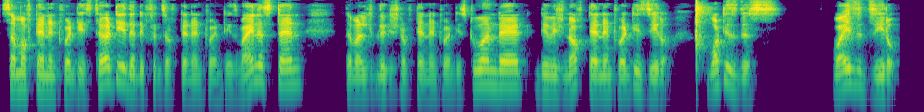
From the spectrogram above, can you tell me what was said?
Sum of 10 and 20 is 30. The difference of 10 and 20 is minus 10. The multiplication of 10 and 20 is 200. Division of 10 and 20 is 0. What is this? Why is it 0?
